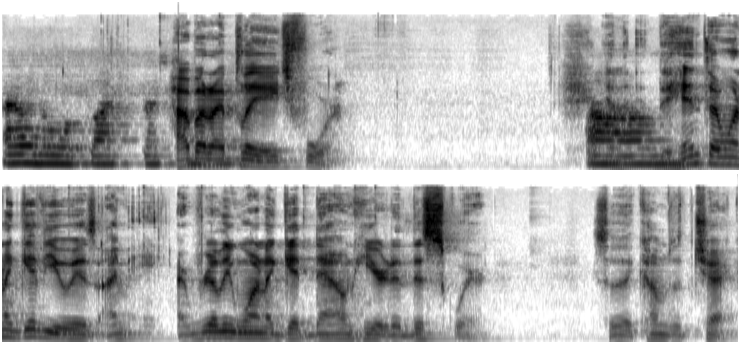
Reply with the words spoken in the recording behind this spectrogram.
I don't know what black's best. How about I play h4? is. And Um, the hint I want to give you is I'm I really want to get down here to this square. So that comes with check.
